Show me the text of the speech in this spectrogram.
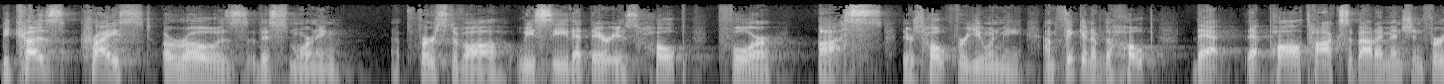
Because Christ arose this morning, first of all, we see that there is hope for us. There's hope for you and me. I'm thinking of the hope that, that Paul talks about. I mentioned 1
